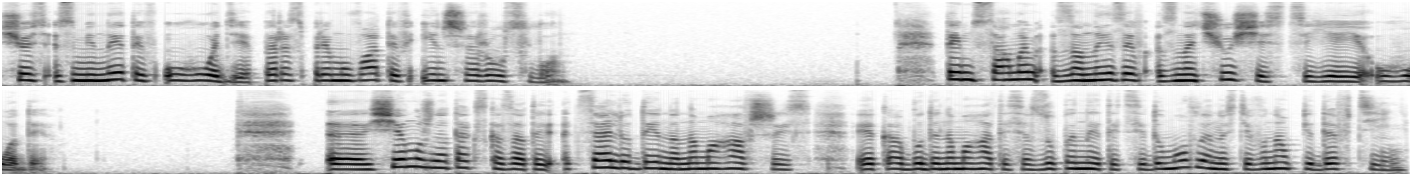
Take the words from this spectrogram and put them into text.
щось змінити в угоді, переспрямувати в інше русло. Тим самим занизив значущість цієї угоди. Е, Ще можна так сказати, ця людина, намагавшись, яка буде намагатися зупинити ці домовленості, вона піде в тінь.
